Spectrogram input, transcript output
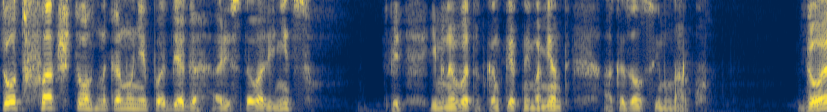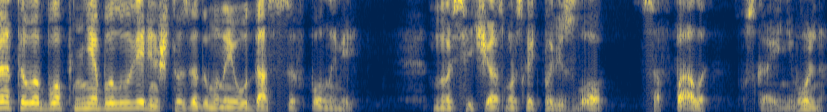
Тот факт, что накануне побега арестовали Ниццу, теперь именно в этот конкретный момент оказался ему на руку. До этого Боб не был уверен, что задуманное удастся в полной мере. Но сейчас, можно сказать, повезло, совпало, пускай и невольно.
